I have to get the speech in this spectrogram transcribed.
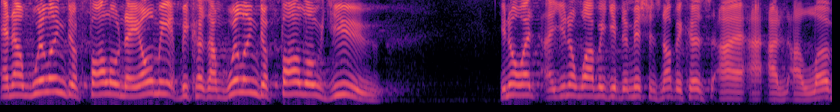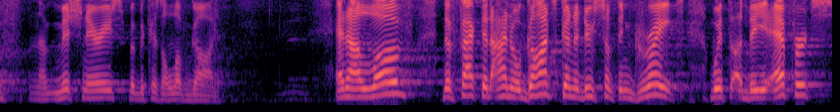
and I'm willing to follow Naomi because I'm willing to follow you." You know what? Uh, you know why we give to missions? Not because I, I, I love missionaries, but because I love God. And I love the fact that I know God's going to do something great with the efforts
